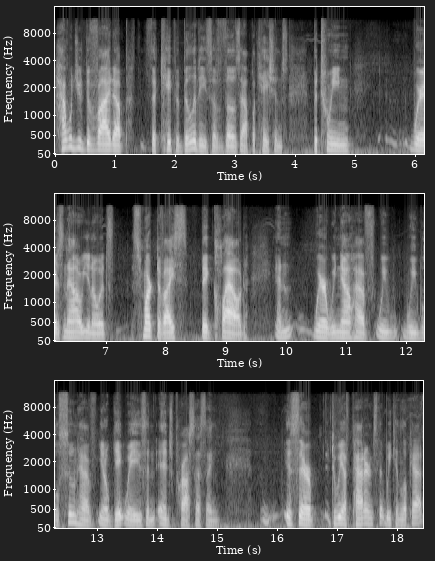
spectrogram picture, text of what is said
How would you divide up the capabilities of those applications between, whereas now, you know, it's smart device, big cloud, and where we now have we we will soon have you know gateways and edge processing. Is there do we have patterns that we can look at?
